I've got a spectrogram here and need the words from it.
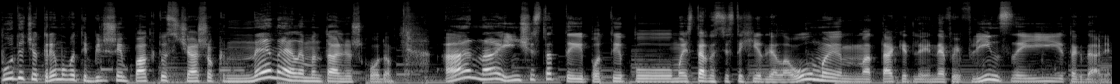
будуть отримувати більше імпакту з чашок не на елементальну шкоду, а на інші стати, по типу майстерності стихії для Лауми, атаки для Інефи і Флінси і так далі.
